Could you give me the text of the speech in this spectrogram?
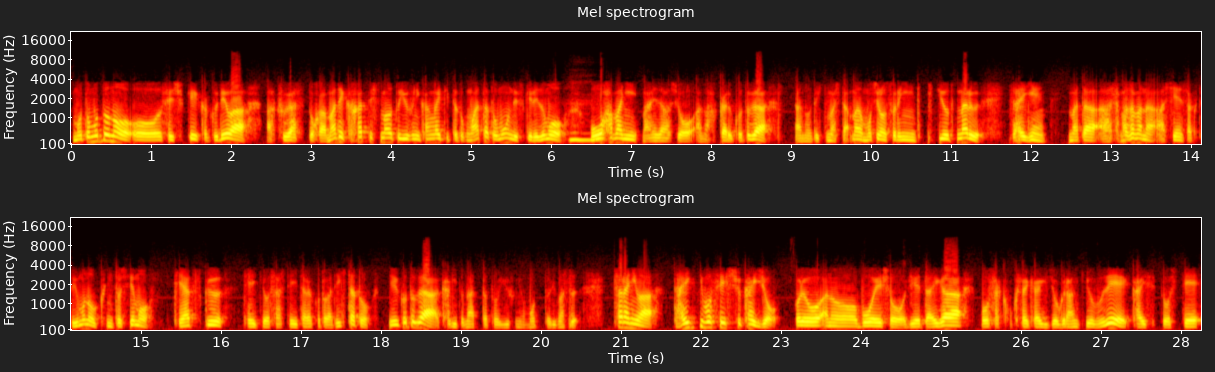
もともとの接種計画では9月とかまでかかってしまうというふうに考えていたところもあったと思うんですけれども、うん、大幅に前倒しをあの図ることがあのできました、まあ、もちろんそれに必要となる財源またさまざまな支援策というものを国としても手厚く提供させていただくことができたということが鍵となったというふうに思っております。さらには大規模接種会場。これをあの防衛省自衛隊が大阪国際会議場グランキューブで開設をして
